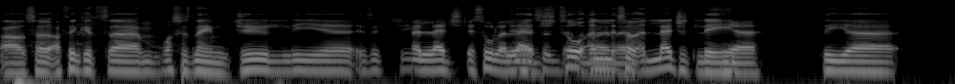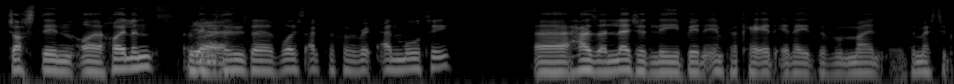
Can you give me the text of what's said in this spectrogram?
Oh, so I think it's um, what's his name? Julia. Is it? G- Alleged. It's all Yeah, alleged. so, at so, the moment. so allegedly, yeah, the uh, Justin uh, Roiland, Yeah. who's the voice actor for Rick and Morty, uh, has allegedly been implicated in a dom- domestic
